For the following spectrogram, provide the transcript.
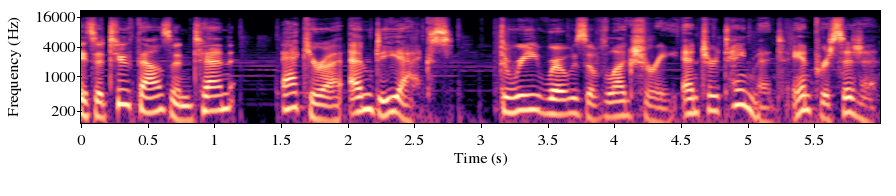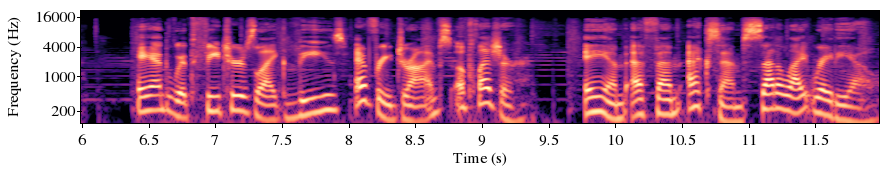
It's a 2010 Acura MDX. Three rows of luxury, entertainment, and precision. And with features like these, every drive's a pleasure. AM, FM, XM satellite radio,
